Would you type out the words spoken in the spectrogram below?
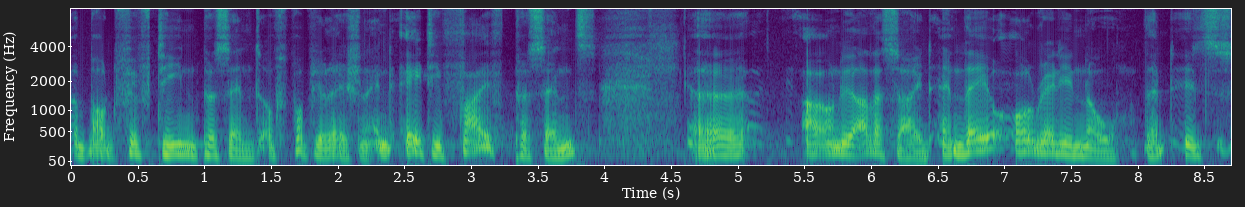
about 15% of population and 85% uh, are on the other side. And they already know that it's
